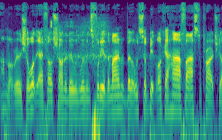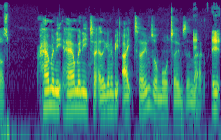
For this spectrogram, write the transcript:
I'm not really sure what the AFL is trying to do with women's footy at the moment, but it looks a bit like a half-assed approach, guys. How many? How many? Te- are there going to be eight teams or more teams than that? It,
